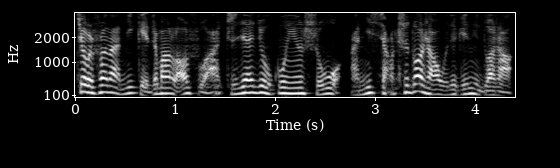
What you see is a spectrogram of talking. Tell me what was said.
就是说呢，你给这帮老鼠啊直接就供应食物啊，你想吃多少我就给你多少。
